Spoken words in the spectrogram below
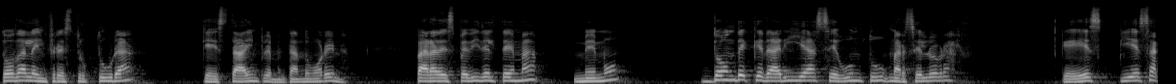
toda la infraestructura que está implementando Morena. Para despedir el tema, Memo, ¿dónde quedaría, según tú, Marcelo Ebrard? Que es pieza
